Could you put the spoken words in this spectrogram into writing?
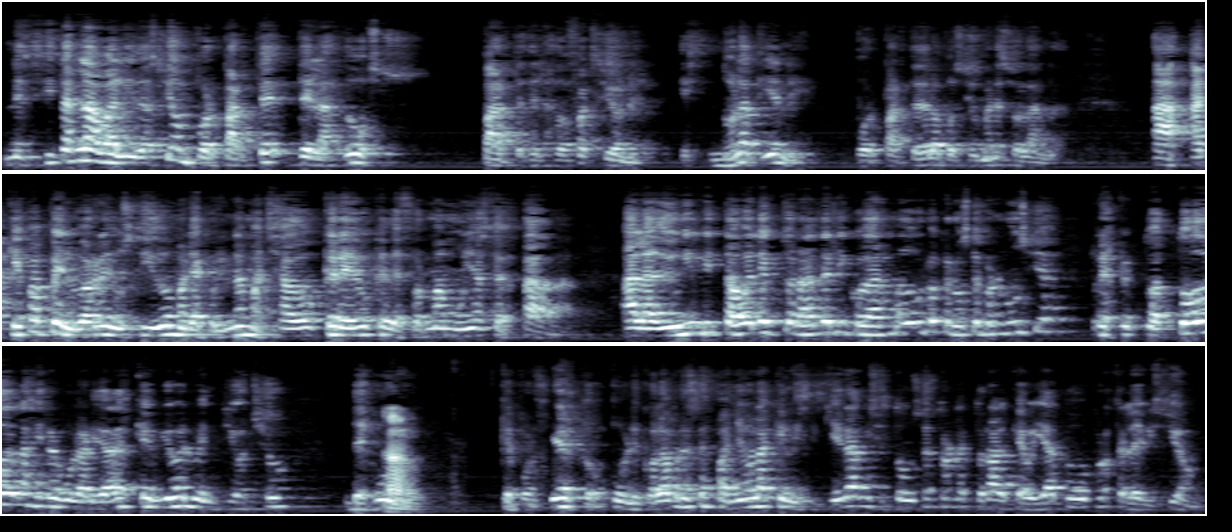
necesitas la validación por parte de las dos partes, de las dos facciones no la tiene por parte de la oposición venezolana. ¿A, qué papel lo ha reducido María Corina Machado? Creo que de forma muy acertada. A la de un invitado electoral de Nicolás Maduro que no se pronuncia respecto a todas las irregularidades que vio el 28 de junio. Que por cierto, publicó la prensa española que ni siquiera visitó un centro electoral, que veía todo por televisión.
